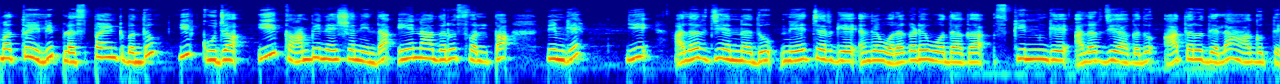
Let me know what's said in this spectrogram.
ಮತ್ತು ಇಲ್ಲಿ ಪ್ಲಸ್ ಪಾಯಿಂಟ್ ಬಂದು ಈ ಕುಜ. ಈ ಕಾಂಬಿನೇಷನಿಂದ ಏನಾದರೂ ಸ್ವಲ್ಪ ನಿಮಗೆ ಈ ಅಲರ್ಜಿ ಅನ್ನೋದು ನೇಚರ್ಗೆ ಅಂದರೆ ಹೊರಗಡೆ ಹೋದಾಗ ಸ್ಕಿನ್ಗೆ ಅಲರ್ಜಿ ಆಗೋದು ಆ ಥರದ್ದೆಲ್ಲ ಆಗುತ್ತೆ.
